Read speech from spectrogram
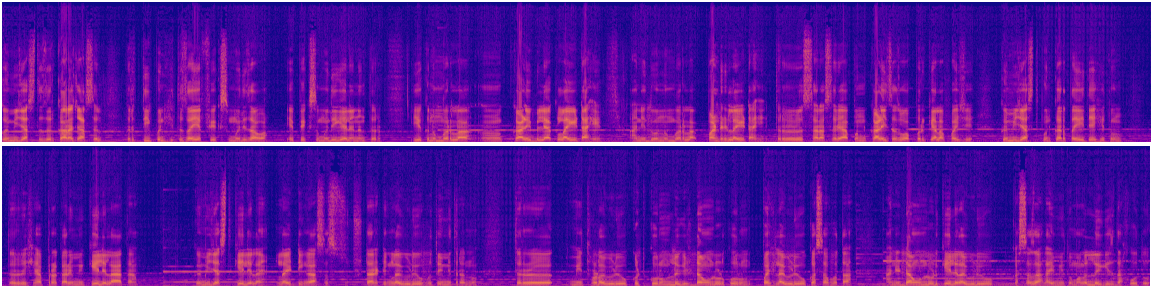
कमी जास्त जर करायची असेल तर ती पण हिथचा एफ एक्समध्ये जावा. एफ एक्समध्ये गेल्यानंतर एक नंबरला काळी ब्लॅक लाइट आहे आणि दोन नंबरला पांढरी लाइट आहे. तर सरासरी आपण काळीचाच वापर केला पाहिजे. कमी जास्त पण करता येते हिथून तर ह्या प्रकारे मी केलेला आहे आता. कमी जास्त केलेला आहे. लाईटिंग असं स्टार्टिंगला व्हिडिओ होतो आहे मित्रांनो. तर मी थोडा व्हिडिओ कट करून लगेच डाउनलोड करून पहिला व्हिडिओ कसा होता आणि डाउनलोड केलेला व्हिडिओ कसा झाला आहे मी तुम्हाला लगेच दाखवतो.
